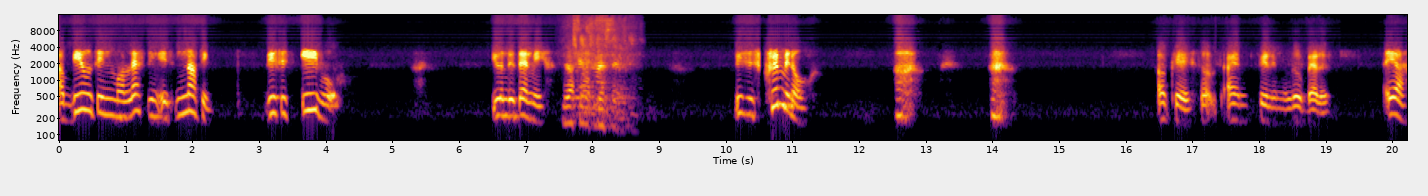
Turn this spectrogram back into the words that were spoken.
Abusing, molesting is nothing. This is evil. You understand me? Yes, Master. This is criminal. okay, so I'm feeling a little better. Yeah,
